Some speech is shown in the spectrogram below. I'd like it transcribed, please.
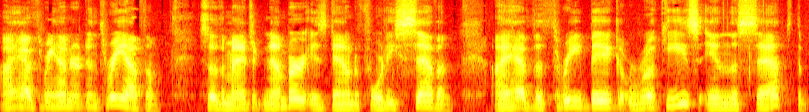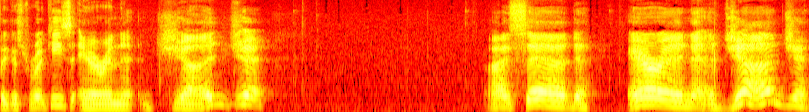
I have 303 of them. So the magic number is down to 47. I have the three big rookies in the set. The biggest rookies, Aaron Judge. I said Aaron Judge.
